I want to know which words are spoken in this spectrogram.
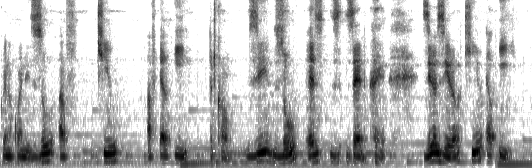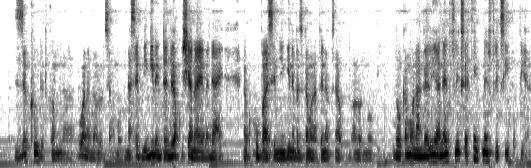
Kwa inakuwa ni zu af q af le com z zu s z zero zero q l e. Zuku.com na huwa na download sana movie. Na sehemu nyingine nitaendelea kushare naye baadaye na kukupa sehemu nyingine ambazo kama unapenda kusema download movie. Ndo kama unaangalia Netflix I think Netflix ipo pia.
